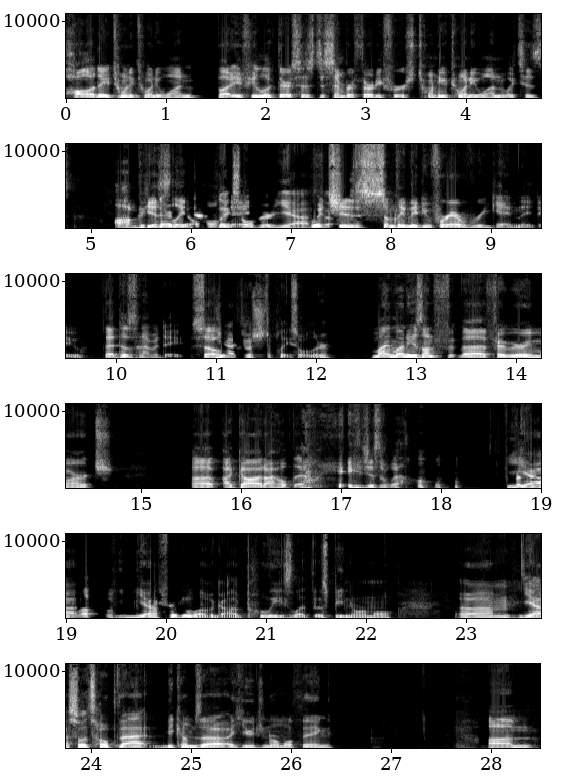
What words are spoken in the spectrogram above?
holiday 2021, but if you look there, it says December 31st, 2021, which is obviously a placeholder. Yeah, so- which is something they do for every game they do that doesn't have a date. So yeah, so it's just a placeholder. my money is on F- uh, February, March. Uh, I God, I hope that ages well. Yeah, yeah for the love of god please let this be normal um yeah so let's hope that becomes a, a huge normal thing Um,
